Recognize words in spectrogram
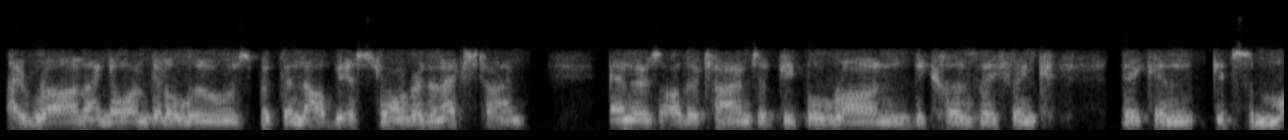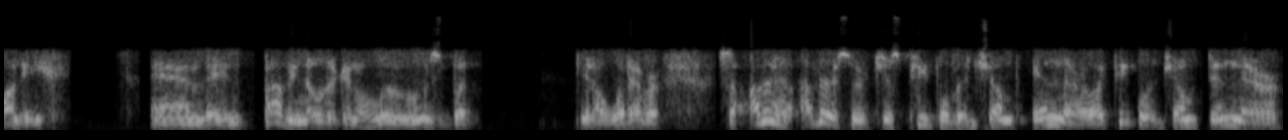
I run, I know I'm going to lose, but then I'll be stronger the next time. And there's other times that people run because they think they can get some money and they probably know they're going to lose, but you know, whatever. So other others are just people that jump in there, like people that jumped in there,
